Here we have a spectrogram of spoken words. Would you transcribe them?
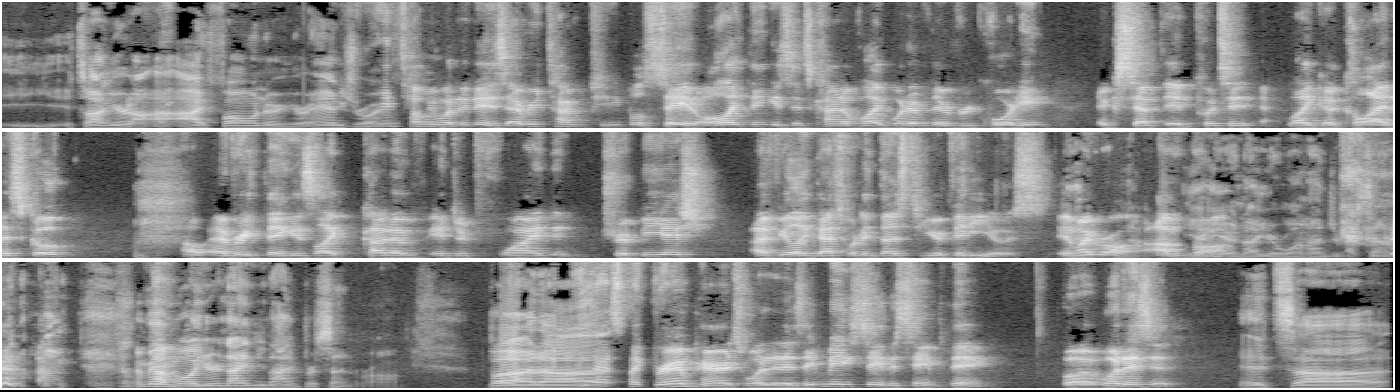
it's on your i- iPhone or your You Android. can tell me what it is. Every time people say it, all I think is it's kind of like whatever they're recording, except it puts it like a kaleidoscope. How everything is like kind of intertwined and trippy-ish. I feel like that's what it does to your videos. Am I wrong? No, I'm yeah, wrong. You're, no, you're 100 percent wrong. I mean, well, you're 99 percent wrong. But You uh, ask my grandparents what it is. They may say the same thing, but what is it? it's uh,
